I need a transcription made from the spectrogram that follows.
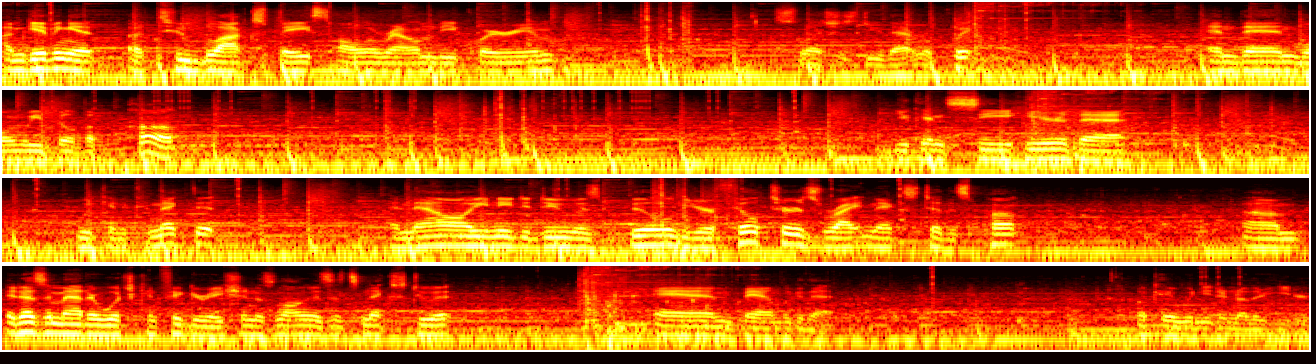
I'm giving it a two block space all around the aquarium. So let's just do that real quick. And then when we build the pump, you can see here that we can connect it. And now all you need to do is build your filters right next to this pump. Um, it doesn't matter which configuration as long as it's next to it. And bam look at that. Okay we need another heater.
